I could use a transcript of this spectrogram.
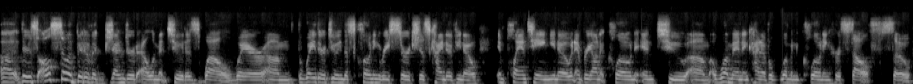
Uh, there's also a bit of a gendered element to it as well, where um, the way they're doing this cloning research is kind of, you know, implanting, you know, an embryonic clone into um, a woman and kind of a woman cloning herself. So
